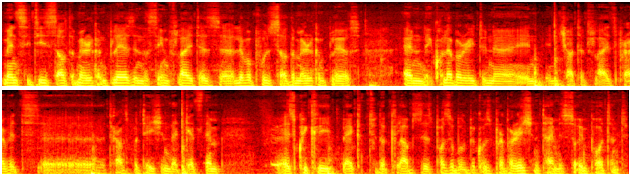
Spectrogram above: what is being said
Man City's South American players in the same flight as uh, Liverpool's South American players, and they collaborate in, uh, in, in chartered flights, private uh, transportation that gets them as quickly back to the clubs as possible because preparation time is so important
